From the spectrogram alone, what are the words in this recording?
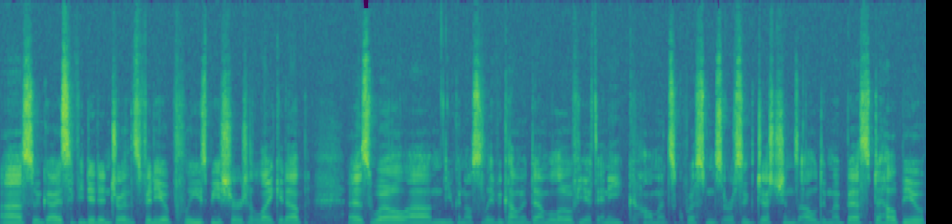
Uh, so guys, if you did enjoy this video, please be sure to like it up as well. Um, you can also leave a comment down below if you have any comments, questions, or suggestions. I will do my best to help you.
